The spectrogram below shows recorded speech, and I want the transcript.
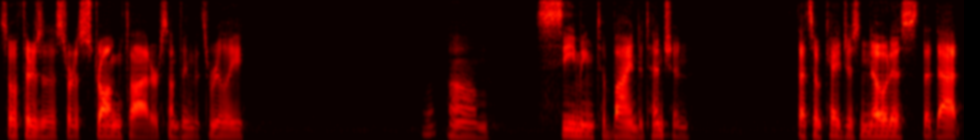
So if there's a sort of strong thought or something that's really um, seeming to bind attention, that's okay. Just notice that that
